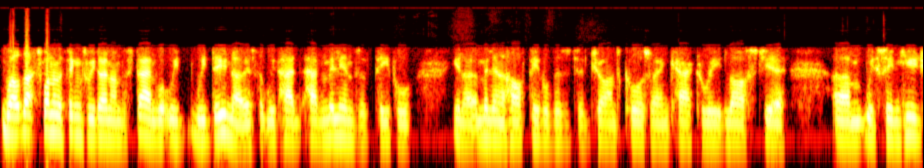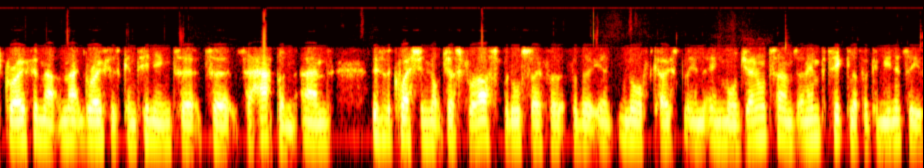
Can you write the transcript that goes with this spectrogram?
Well, that's one of the things we don't understand. What we we do know is that we've had had millions of people, you know, a million and a half people visited Giant's Causeway and Carrick-a-Rede last year. Um, we've seen huge growth in that, and that growth is continuing to to, to happen. And this is a question not just for us, but also for for the uh, North Coast in, in more general terms, and in particular for communities.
